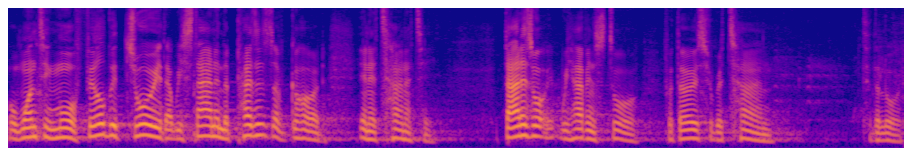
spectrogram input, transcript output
or wanting more, filled with joy that we stand in the presence of God in eternity. That is what we have in store for those who return to the Lord.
